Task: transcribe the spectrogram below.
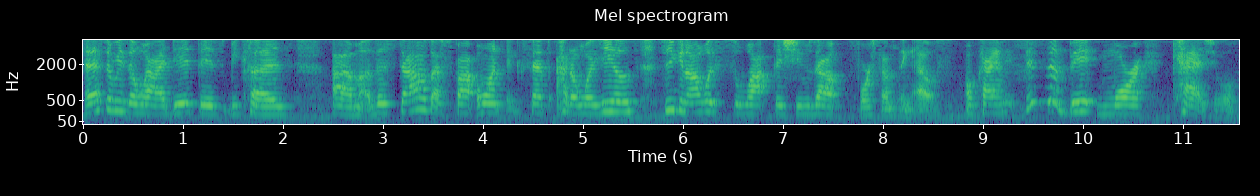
And that's the reason why I did this because um, the styles are spot on except I don't wear heels so you can always swap the shoes out for something else okay this is a bit more casual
